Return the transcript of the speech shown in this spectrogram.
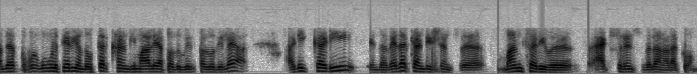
அந்த உங்களுக்கு தெரியும் அந்த உத்தரகண்ட் ஹிமாலயா பகுதி பகுதியில அடிக்கடி இந்த வெதர் கண்டிஷன்ஸ் மண் சரிவு ஆக்சிடென்ட்ஸ் இதெல்லாம் நடக்கும்.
